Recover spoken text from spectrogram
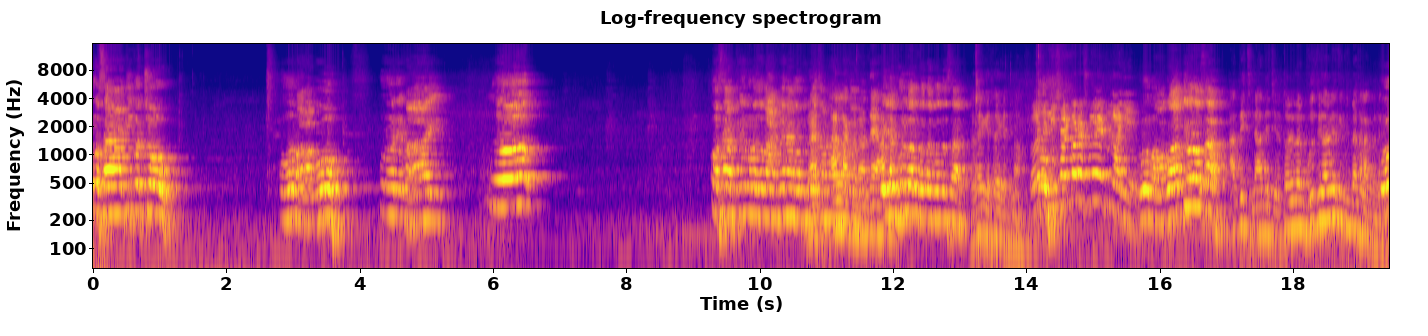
ও স্যার কি করছ? ও বাবা গো ওরে ভাই। ও। ও স্যার তুমি বলো লাগবে না গো তুমি ব্যাস, তো আর লাগবে না, দে, এই যে লাগবে কথা বলতো স্যার। হয়ে গেছে হয়ে গেছে না ওই নিশার করার সময় একটু লাগে। ও বাবা গো আর দিও না স্যার। আর দিচ্ছি না দিচ্ছি না। তোর এবার বুঝতে পারবি কিন্তু ব্যথা লাগবে না। ও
